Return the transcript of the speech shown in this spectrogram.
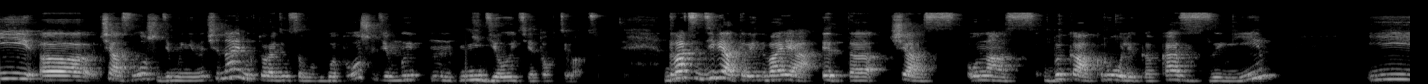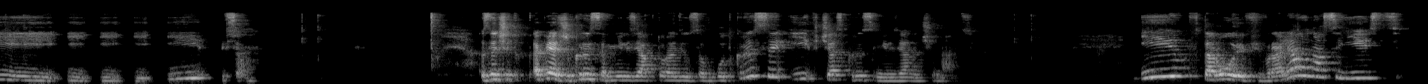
и э, час лошади мы не начинаем и кто родился в год лошади мы не делаете эту активацию. 29 января это час у нас быка кролика козы. И и и и и, и все значит опять же крысам нельзя кто родился в год крысы и в час крысы нельзя начинать. И 2 февраля у нас есть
